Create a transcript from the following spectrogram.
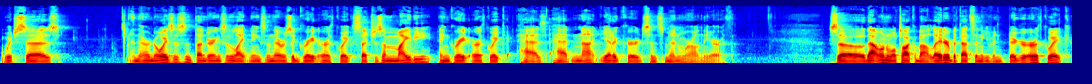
which says and there are noises and thunderings and lightnings, and there was a great earthquake, such as a mighty and great earthquake has had not yet occurred since men were on the earth. So that one we'll talk about later, but that's an even bigger earthquake.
